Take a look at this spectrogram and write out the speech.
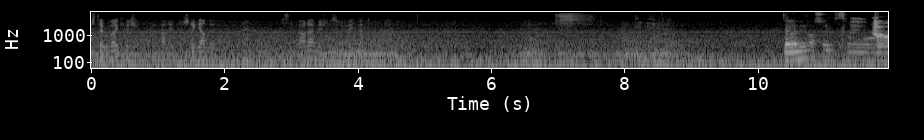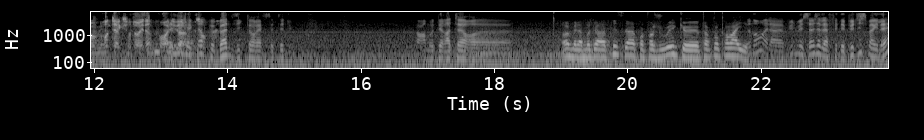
Je t'avouerai que je suis préparé. Je regarde euh, ici par là, mais je me surveille pas trop. T'as mes marshals qui sont. Faut prendre direction d'Orida pour aller vers quelqu'un peut ban Victor RCT du coup Par un modérateur. Euh... Ouais, mais la modératrice là, elle préfère jouer que faire son travail. Non, non, elle a vu le message, elle a fait des petits smileys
